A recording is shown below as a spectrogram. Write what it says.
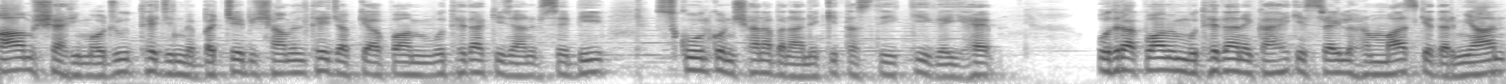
आम शहरी मौजूद थे, जिनमें बच्चे भी शामिल थे, जबकि अकवा मुतहदा की जानब से भी स्कूल को निशाना बनाने की तस्दीक की गई है। उधर अकवा मुतहदा ने कहा है कि इसराइल और हमास के दरमियान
